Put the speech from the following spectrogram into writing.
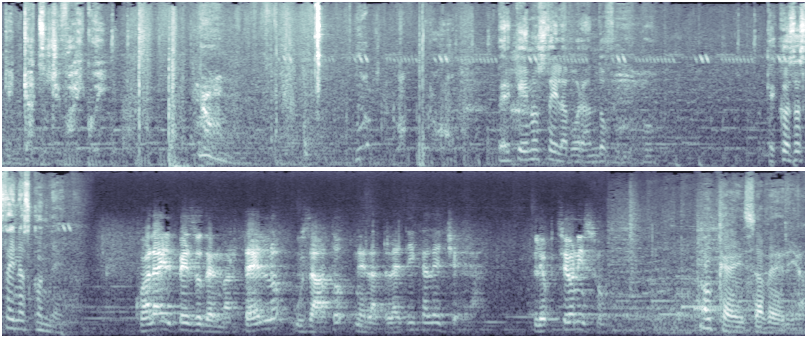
che cazzo ci fai qui? Perché non stai lavorando, Filippo? Che cosa stai nascondendo? Qual è il peso del martello usato nell'atletica leggera? Le opzioni sono Ok, Saverio.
